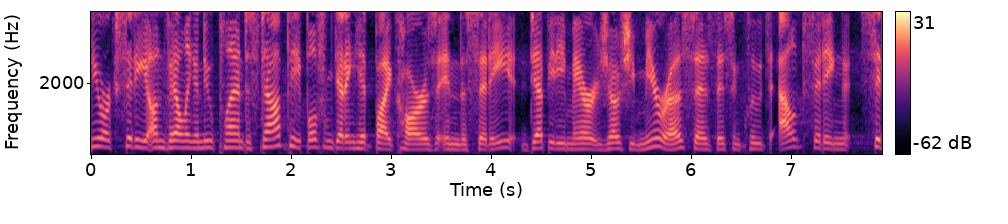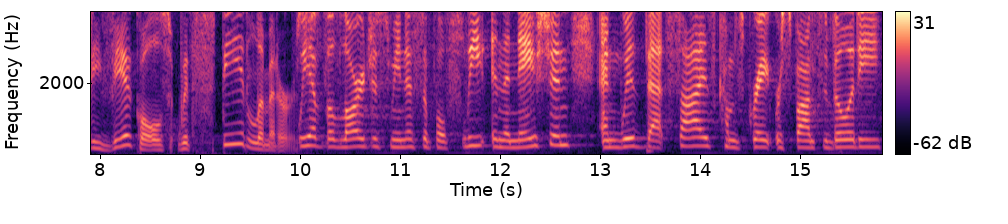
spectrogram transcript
New York City unveiling a new plan to stop people from getting hit by cars in the city. Deputy Mayor Joshi Mira says this includes outfitting city vehicles with speed limiters. We have the largest municipal fleet in the nation, and with that size comes great responsibility.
